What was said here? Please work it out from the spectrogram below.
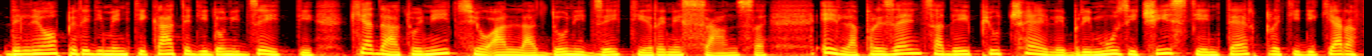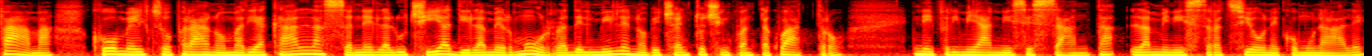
delle opere dimenticate di Donizetti, che ha dato inizio alla Donizetti Renaissance, e la presenza dei più celebri musicisti e interpreti di chiara fama, come il soprano Maria Callas nella Lucia di La Mermur del 1954. Nei primi anni 60 l'amministrazione comunale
